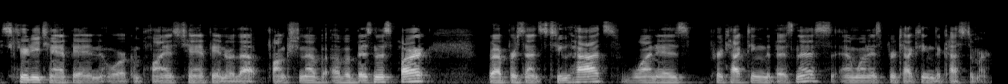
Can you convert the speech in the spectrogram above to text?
security champion or compliance champion or that function of, of a business part represents two hats. One is protecting the business and one is protecting the customer.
